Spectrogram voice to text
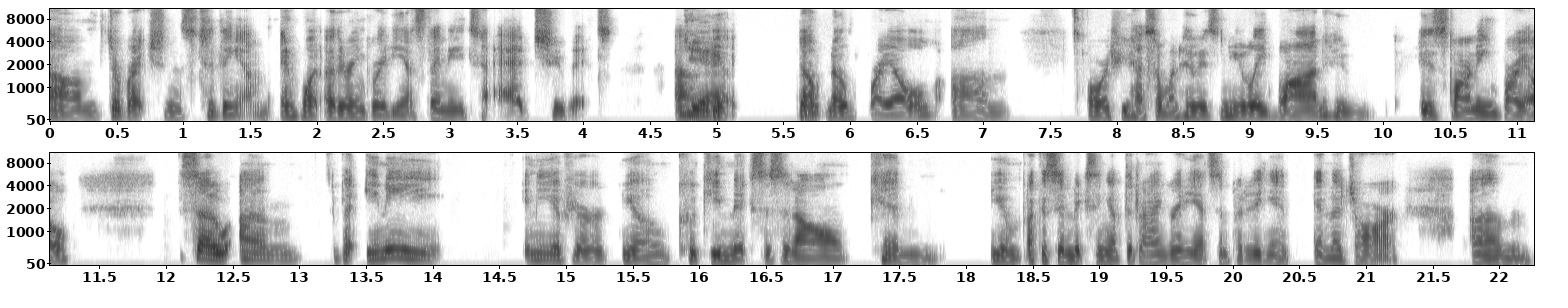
um, directions to them and what other ingredients they need to add to it. Um, Yeah. you know, don't know braille um, or if you have someone who is newly blind who is learning braille. So um but any any of your you know cookie mixes and all can you know like i said mixing up the dry ingredients and putting it in a jar. Um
